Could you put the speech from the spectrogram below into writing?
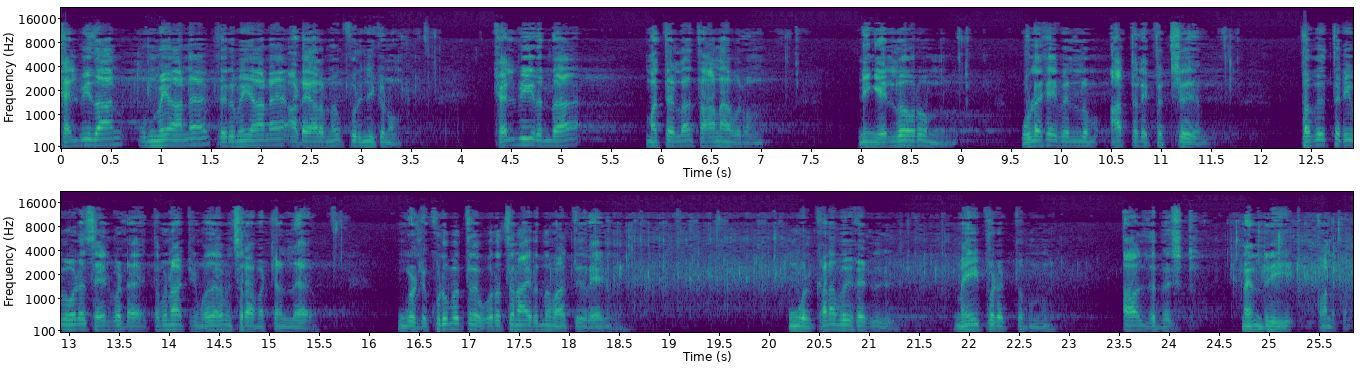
கல்விதான் உண்மையான பெருமையான அடையாளம்னு புரிஞ்சுக்கணும். கல்வி இருந்தால் மற்றெல்லாம் தானாக வரும். நீங்கள் எல்லோரும் உலகை வெல்லும் ஆற்றலை பெற்று பகுத்தறிவோடு செயல்பட தமிழ்நாட்டின் முதலமைச்சராக மட்டும் இல்லை உங்களுடைய குடும்பத்தில் ஒருத்தனாக இருந்து வாழ்த்துகிறேன் உங்கள் கனவுகள் மெய்ப்படட்டும் ஆல் தி பெஸ்ட் நன்றி வணக்கம்.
